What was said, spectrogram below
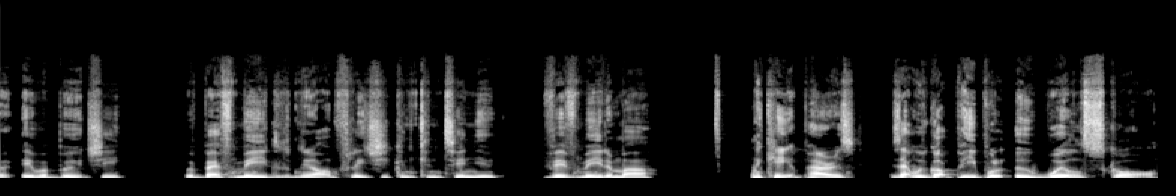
uh, Iwabuchi, with Beth Mead, you know, hopefully she can continue, Viv Miedema, Nikita Parris, is that we've got people who will score.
